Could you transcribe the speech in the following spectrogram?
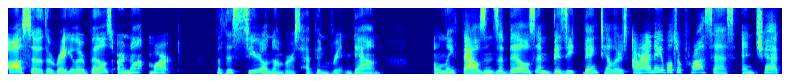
Also, the regular bills are not marked, but the serial numbers have been written down. Only thousands of bills and busy bank tellers are unable to process and check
